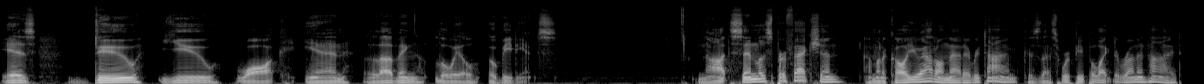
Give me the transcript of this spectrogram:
is do you walk in loving, loyal obedience? Not sinless perfection. I'm going to call you out on that every time because that's where people like to run and hide.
